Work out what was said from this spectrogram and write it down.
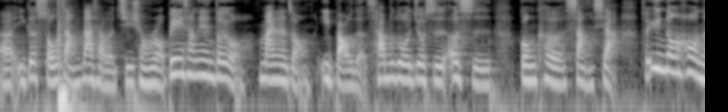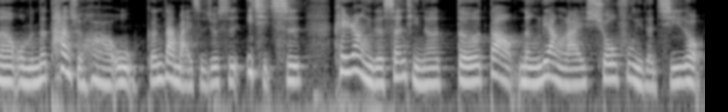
呃一个手掌大小的鸡胸肉，便利商店都有卖那种一包的，差不多就是二十公克上下。所以运动后呢，我们的碳水化合物跟蛋白质就是一起吃，可以让你的身体呢得到能量来修复你的肌肉，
